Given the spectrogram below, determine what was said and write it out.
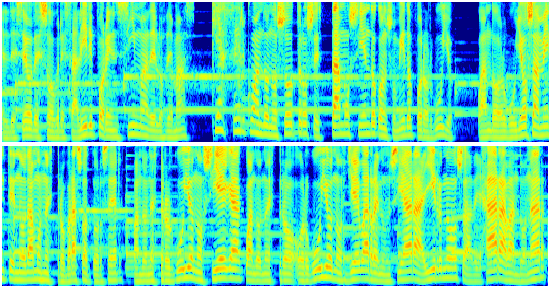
el deseo de sobresalir por encima de los demás. ¿Qué hacer cuando nosotros estamos siendo consumidos por orgullo? Cuando orgullosamente no damos nuestro brazo a torcer, cuando nuestro orgullo nos ciega, cuando nuestro orgullo nos lleva a renunciar, a irnos, a dejar, a abandonar,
